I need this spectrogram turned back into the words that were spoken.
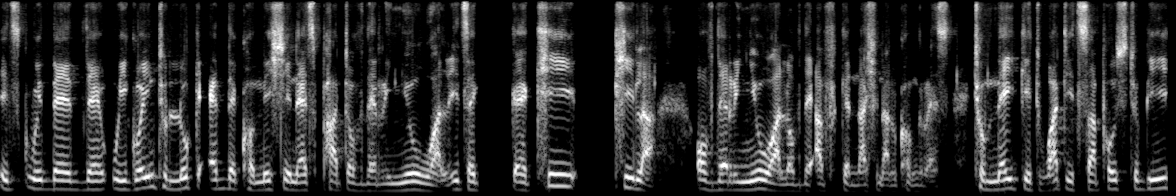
It's with the, the we're going to look at the commission as part of the renewal. It's a, a key pillar of the renewal of the African National Congress to make it what it's supposed to be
